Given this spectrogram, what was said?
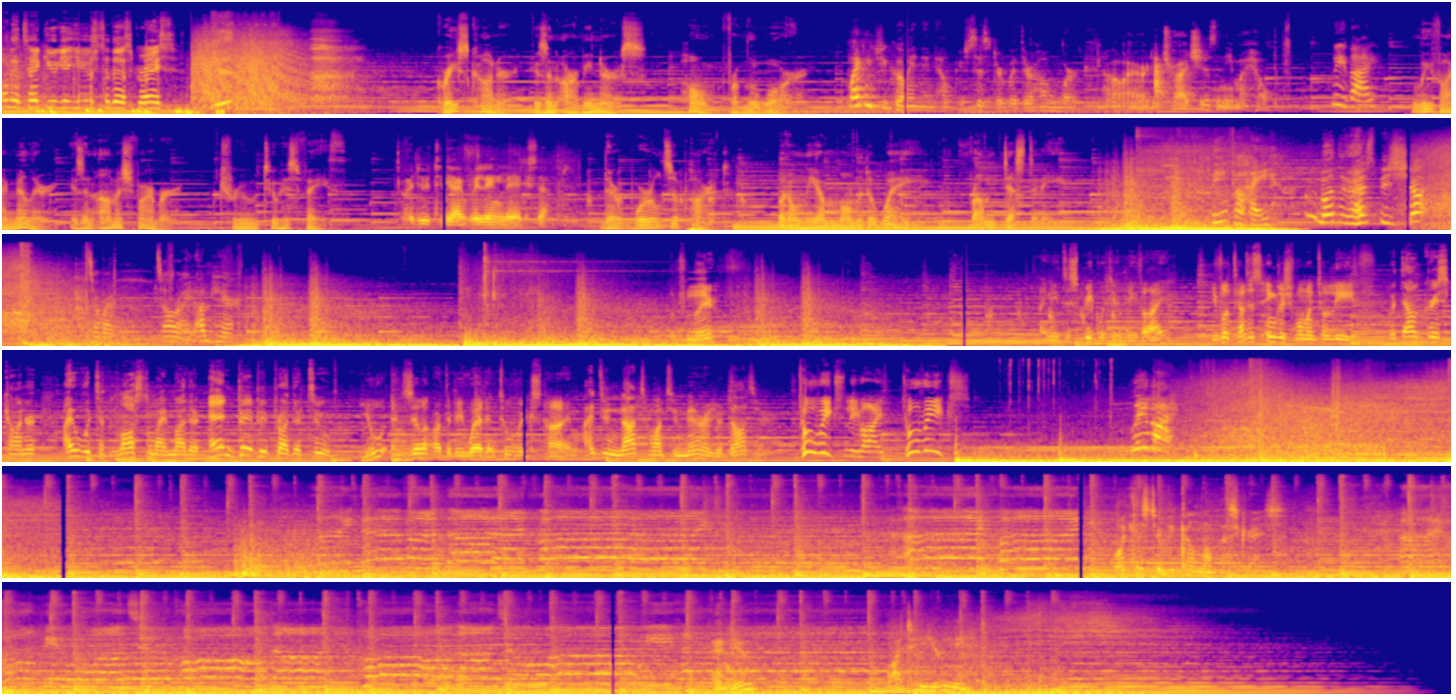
long did it take you to get used to this, Grace? Grace Connor is an Army nurse, home from the war. Why don't you go in and help your sister with her homework? Oh, I already tried. She doesn't need my help. Levi. Levi Miller is an Amish farmer, true to his faith. My duty I willingly accept. They're worlds apart, but only a moment away from destiny. Levi! My mother has been shot! It's alright. It's alright. I'm here. Look familiar? I need to speak with you, Levi. You will tell this English woman to leave. Without Grace Connor, I would have lost my mother and baby brother too. You and Zilla are to be wed in two weeks' time. I do not want to marry your daughter. Two weeks, Levi! Two weeks! Is to become of us, Grace? And you? What do you need?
